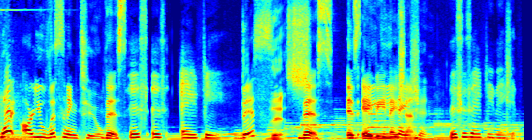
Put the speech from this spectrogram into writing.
What are you listening to? This, This is AV. This This. this is AV, Nation. This is AV Nation.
